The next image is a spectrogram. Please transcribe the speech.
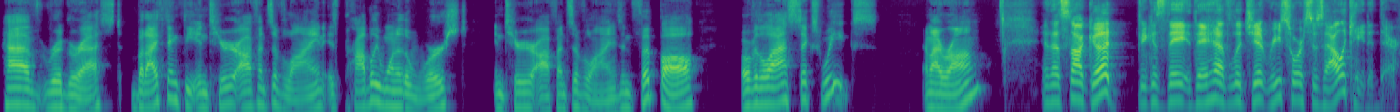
have regressed, but I think the interior offensive line is probably one of the worst interior offensive lines in football over the last six weeks. Am I wrong? And that's not good because they they have legit resources allocated there.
